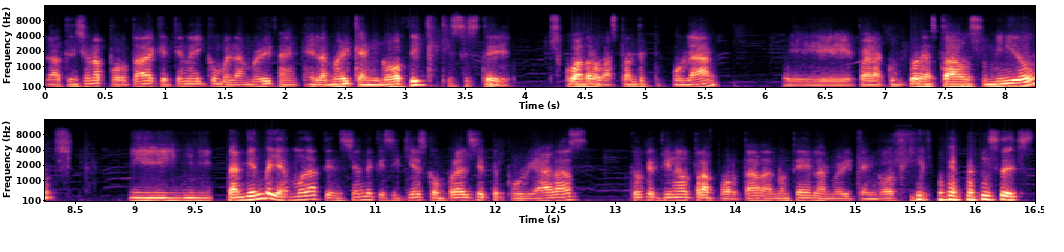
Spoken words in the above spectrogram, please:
la atención la portada que tiene ahí como el American, el American Gothic, que es este cuadro bastante popular eh, para la cultura de Estados Unidos. Y también me llamó la atención de que si quieres comprar el 7 pulgadas, creo que tiene otra portada, no tiene el American Gothic. Entonces,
